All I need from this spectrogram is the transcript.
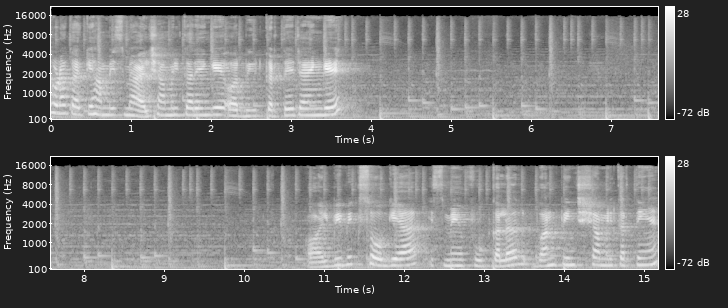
थोड़ा करके हम इसमें ऑयल शामिल करेंगे और बीट करते जाएँगे। ऑयल भी मिक्स हो गया। इसमें फ़ूड कलर वन पिंच शामिल करते हैं।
